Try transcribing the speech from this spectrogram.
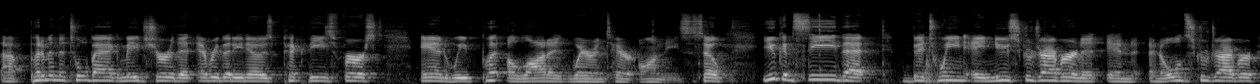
uh, put them in the tool bag, made sure that everybody knows, pick these first, and we've put a lot of wear and tear on these. So you can see that between a new screwdriver and, a, and, an old screwdriver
